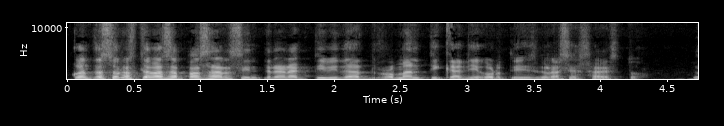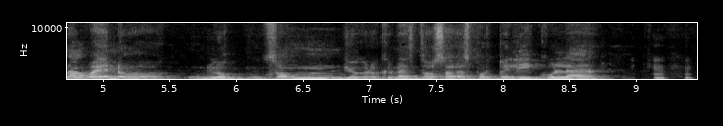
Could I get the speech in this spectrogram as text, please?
¿Cuántas horas te vas a pasar sin tener actividad romántica, Diego Ortiz, gracias a esto? No, bueno, lo- son yo creo que unas dos horas por película,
